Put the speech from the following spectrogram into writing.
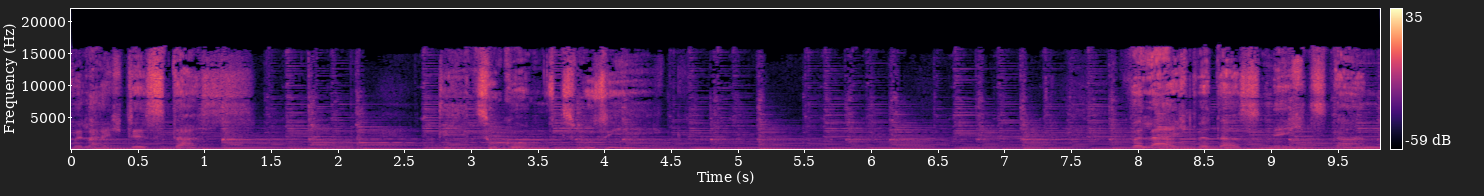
Vielleicht ist das die Zukunftsmusik. Vielleicht wird das nichts, dann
